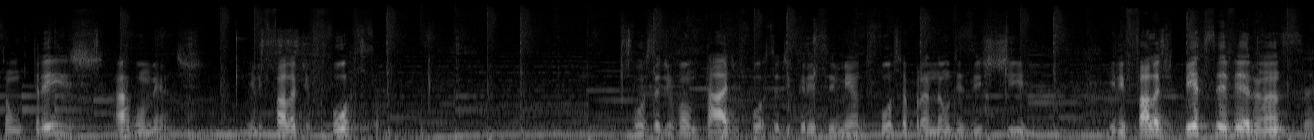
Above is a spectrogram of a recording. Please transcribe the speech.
São três argumentos. Ele fala de força, força de vontade, força de crescimento, força para não desistir, ele fala de perseverança,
